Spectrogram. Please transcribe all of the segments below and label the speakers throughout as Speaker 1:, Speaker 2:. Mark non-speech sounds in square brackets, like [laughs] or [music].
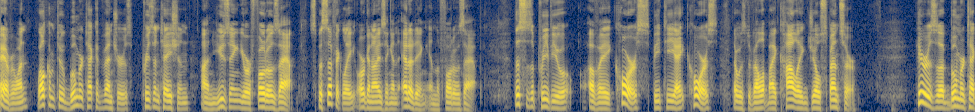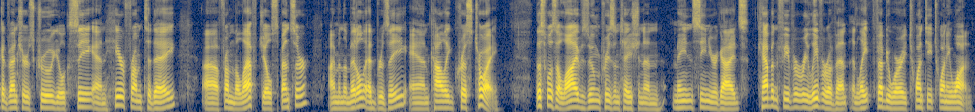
Speaker 1: Hey everyone, welcome to Boomer Tech Adventures presentation on using your Photos app, specifically organizing and editing in the Photos app. This is a preview of a course, BTA course, that was developed by colleague Jill Spencer. Here is the Boomer Tech Adventures crew you'll see and hear from today. Uh, from the left, Jill Spencer. I'm in the middle, Ed Brazee, and colleague Chris Choi. This was a live Zoom presentation in Maine Senior Guides Cabin Fever Reliever event in late February 2021.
